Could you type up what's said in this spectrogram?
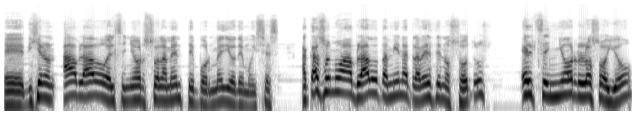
dijeron, ha hablado el Señor solamente por medio de Moisés. ¿Acaso no ha hablado también a través de nosotros? El Señor los oyó.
